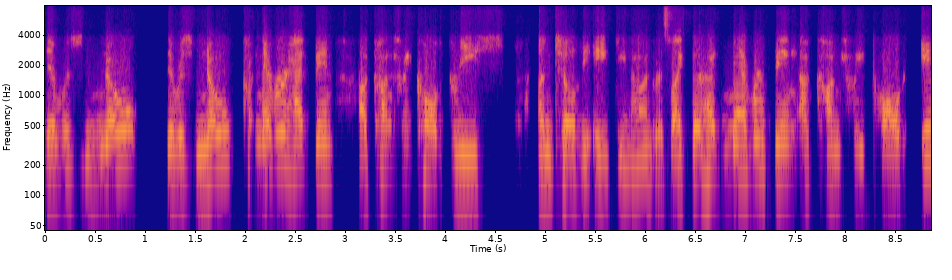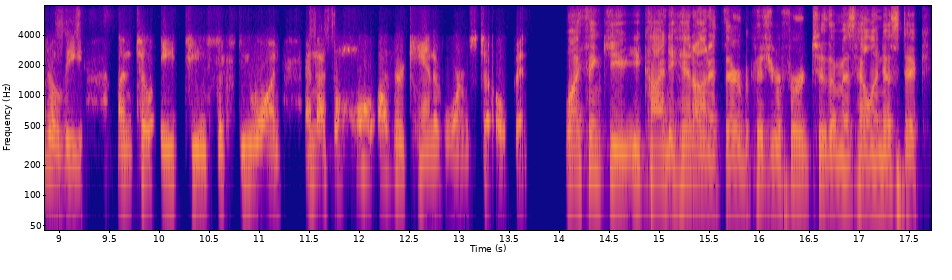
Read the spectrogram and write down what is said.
there was no there was no never had been a country called greece until the 1800s. Like there had never been a country called Italy until 1861. And that's a whole other can of worms to open. Well, I think you, you kind of hit on it there because you referred to them as Hellenistic.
